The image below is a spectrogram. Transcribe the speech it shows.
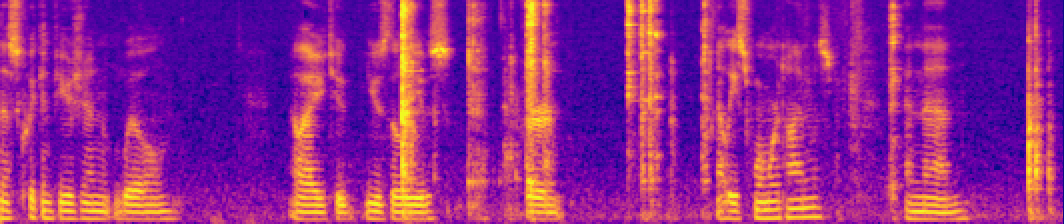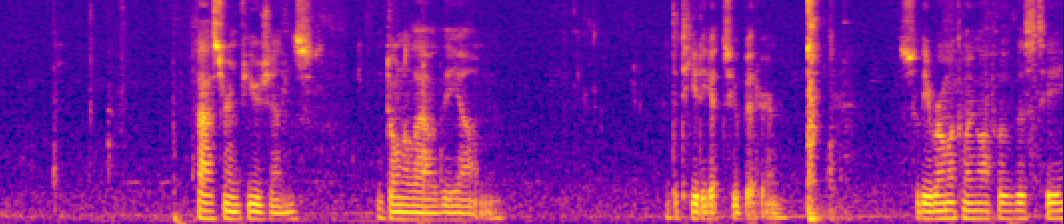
This quick infusion will allow you to use the leaves for at least four more times and then faster infusions don't allow the um, the tea to get too bitter. So the aroma coming off of this tea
